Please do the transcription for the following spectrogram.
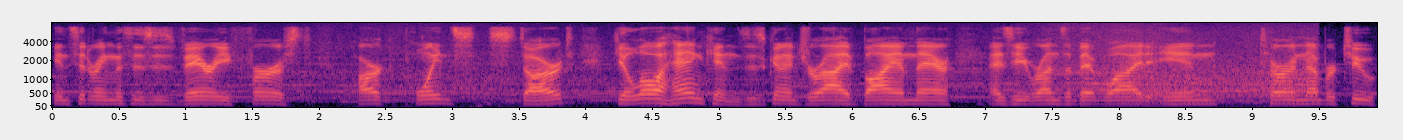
considering this is his very first HARC points start. Kealoha Hankins is going to drive by him there as he runs a bit wide in turn number two.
